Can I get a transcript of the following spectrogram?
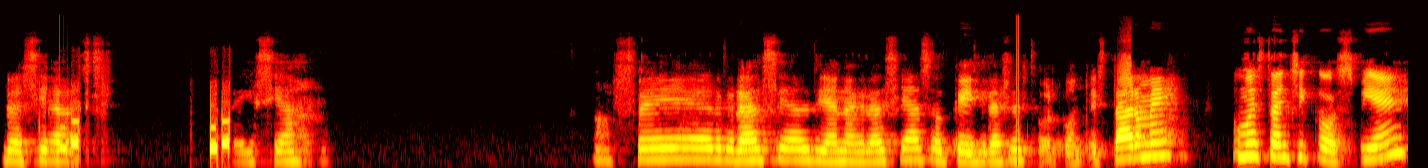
Gracias, Alicia. Gracias. Diana, gracias. Ok, gracias por contestarme. ¿Cómo están, chicos? ¿Bien?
